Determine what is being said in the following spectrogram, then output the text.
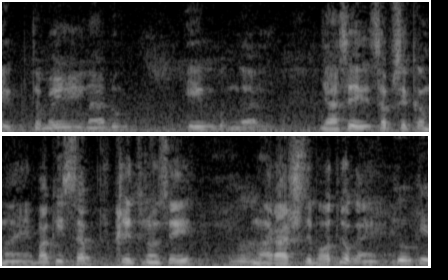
एक तमिलनाडु एक बंगाल जहाँ से सबसे कम आए हैं। बाकी सब क्षेत्रों से हाँ। महाराष्ट्र से बहुत लोग आए हैं। क्योंकि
